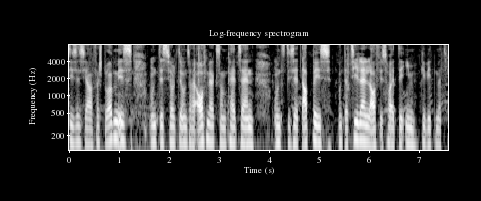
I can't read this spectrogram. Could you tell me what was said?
dieses Jahr verstorben ist. Und das sollte unsere Aufmerksamkeit sein. Und diese Etappe ist und der Zieleinlauf ist heute ihm gewidmet.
